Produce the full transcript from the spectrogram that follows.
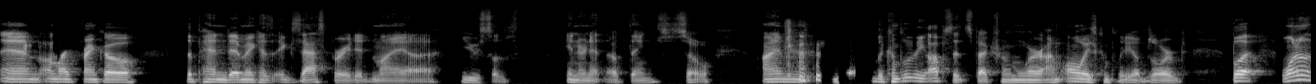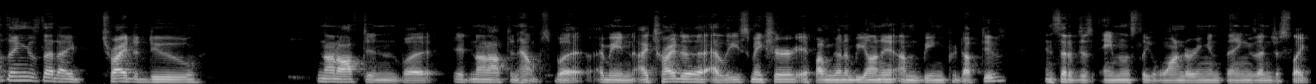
and unlike franco the pandemic has exasperated my uh, use of internet of things. So i'm the completely opposite spectrum where i'm always completely absorbed. But one of the things that i try to do not often but it not often helps but i mean i try to at least make sure if i'm going to be on it i'm being productive instead of just aimlessly wandering in things and just like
